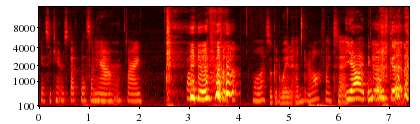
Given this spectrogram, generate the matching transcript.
Guess you can't respect us yeah, anymore. sorry. Bye. Well, that's a good way to end it off, I'd say. yeah, I think that was good.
